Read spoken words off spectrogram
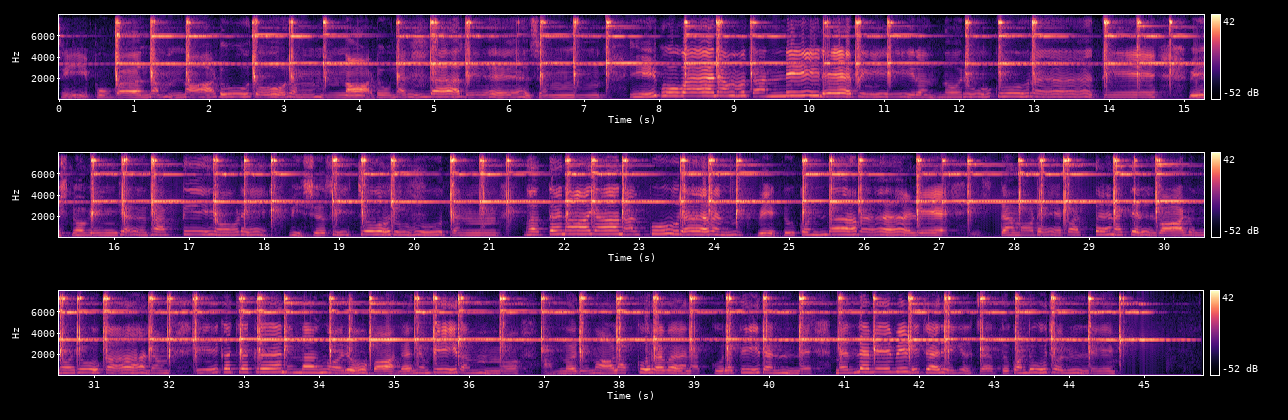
ശ്രീഭുവനം നാടുതോറും നാടു നല്ല ദേശം. ഈ ഭുവനം തന്നിലെ പീരന്നൊരു കുറത്തെ. വിഷ്ണുവിങ്കൽ ഭക്തിയോടെ വിശ്വസിച്ചോരൂതൻ ഭക്തനായ നൽക്കൂരവൻ വീട്ടുകൊണ്ടവളെ. പട്ടണത്തിൽ വാഴുന്നൊരു കാലം. ഏകചക്രനെന്നങ്ങൊരു ബാലനും പിറന്നു. അന്നൊരു നാളക്കുറവൻ അക്കുറത്തി തന്നെ. മെല്ലവേ വിളിച്ചരികിൽ ചേർത്തു കൊണ്ടു ചൊല്ലി.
